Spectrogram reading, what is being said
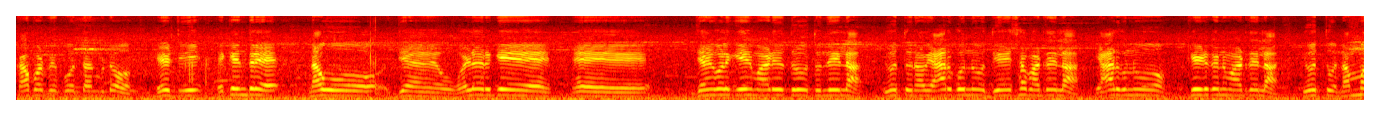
ಕಾಪಾಡಬೇಕು ಅಂತ ಅಂದ್ಬಿಟ್ಟು ಹೇಳ್ತೀವಿ. ಯಾಕೆಂದರೆ ನಾವು ಒಳ್ಳೆಯವ್ರಿಗೆ ಜನಗಳಿಗೆ ಏನು ಮಾಡಿದ್ರು ತೊಂದರೆ ಇಲ್ಲ. ಇವತ್ತು ನಾವು ಯಾರಿಗೂ ದ್ವೇಷ ಮಾಡ್ತಾ ಇಲ್ಲ. ಯಾರಿಗೂ ಕೀಳುಗನ್ನು ಮಾಡ್ತಾ ಇಲ್ಲ. ಇವತ್ತು ನಮ್ಮ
